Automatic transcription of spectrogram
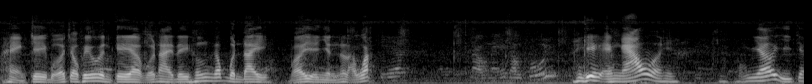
Hàng chi bữa cho phiếu bên kia bữa nay đi hướng góc bên đây bởi vì nhìn nó lạ đầu đầu cuối biết em ngáo rồi không nhớ gì chứ.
